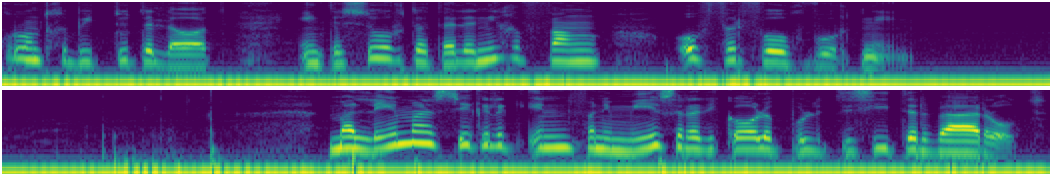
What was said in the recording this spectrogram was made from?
grondgebied toe te laat en te sorg dat hulle nie gevang of vervolg word neem. Malema is sekerlik een van die meest radikale politici ter wereld,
